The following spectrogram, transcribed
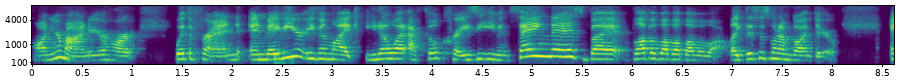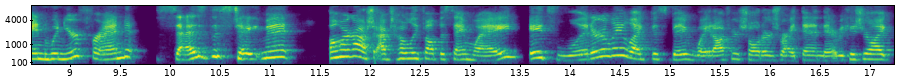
on your mind or your heart with a friend? And maybe you're even like, you know what? I feel crazy even saying this, but blah, blah, blah, blah, blah, blah, blah. Like, this is what I'm going through. And when your friend says the statement, oh my gosh, I've totally felt the same way, it's literally like this big weight off your shoulders right then and there because you're like,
